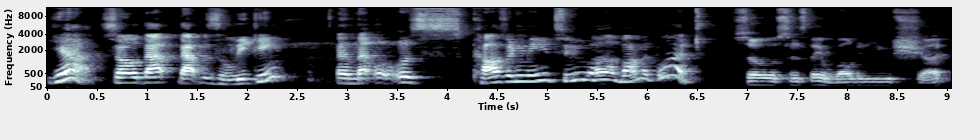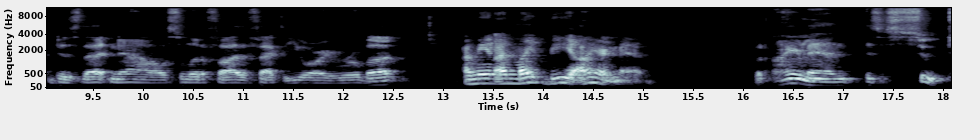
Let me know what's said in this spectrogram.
yeah, so that that was leaking, and that was causing me to uh, vomit blood. So, since they welded you shut, does that now solidify the fact that you are a robot? I mean, I might be Iron Man. But Iron Man is a suit.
